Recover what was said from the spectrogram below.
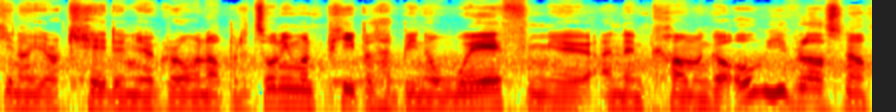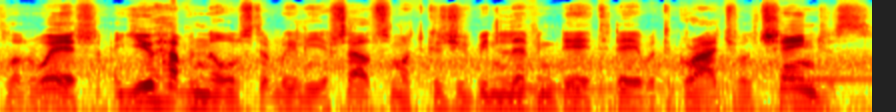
you know you're a kid and you're growing up, but it's only when people have been away from you and then come and go, oh, you've lost an awful lot of weight, and you haven't noticed it really yourself so much because you've been living day to day with the gradual changes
